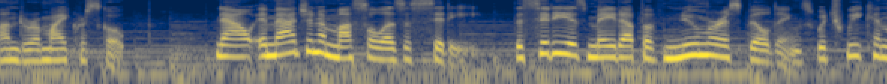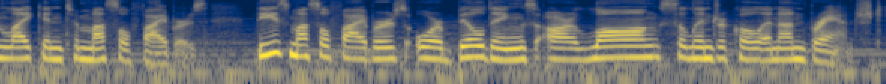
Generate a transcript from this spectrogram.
under a microscope. Now, imagine a muscle as a city. The city is made up of numerous buildings, which we can liken to muscle fibers. These muscle fibers, or buildings, are long, cylindrical, and unbranched.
